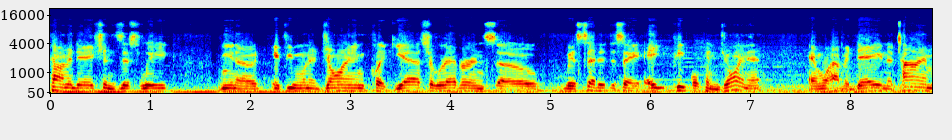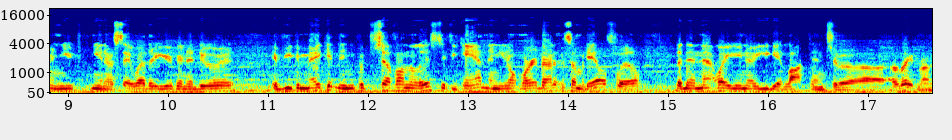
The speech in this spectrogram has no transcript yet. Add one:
commendations this week. You know, if you want to join, click yes or whatever. And so we set it to say eight people can join it, and we'll have a day and a time, and you you know say whether you're going to do it. If you can make it, then you put yourself on the list. If you can't, then you don't worry about it, and somebody else will. But then that way, you know, you get locked into a, a raid run.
